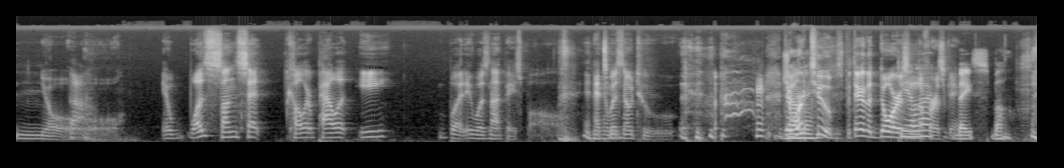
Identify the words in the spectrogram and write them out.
No. Ah. It was sunset color palette E, but it was not baseball. In and there was no tube. there were tubes, but they're the doors in the Like first game. Baseball.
